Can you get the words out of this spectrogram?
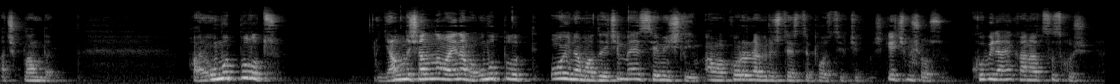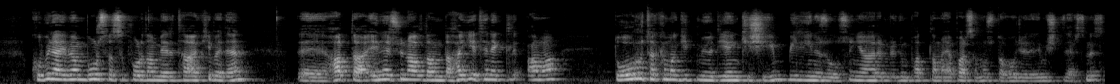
açıklandı. Hani Umut Bulut yanlış anlamayın ama Umut Bulut oynamadığı için ben sevinçliyim. Ama koronavirüs testi pozitif çıkmış. Geçmiş olsun. Kubilay kanatsız kuş. Kubilay ben Bursa Spor'dan beri takip eden e, hatta Enes Ünal'dan daha yetenekli ama doğru takıma gitmiyor diyen kişiyim. Bilginiz olsun. Yarın bir gün patlama yaparsa Mustafa Hoca demişti dersiniz.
